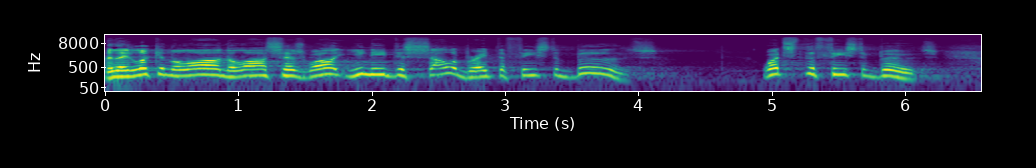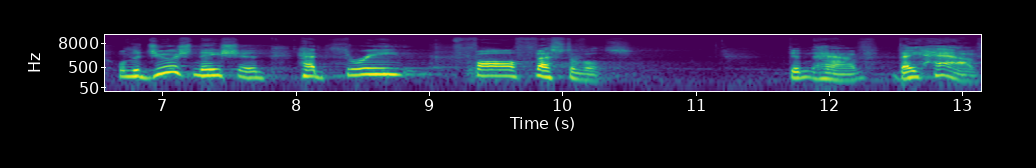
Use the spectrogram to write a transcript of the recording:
And they look in the law, and the law says, well, you need to celebrate the Feast of Booths. What's the Feast of Booths? Well, the Jewish nation had three fall festivals. Didn't have, they have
